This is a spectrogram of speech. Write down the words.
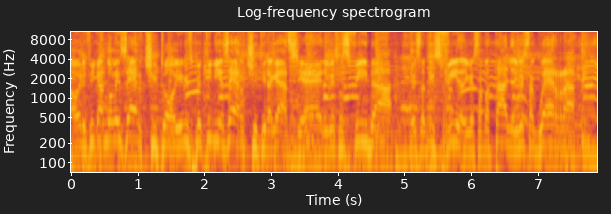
Stiamo verificando l'esercito, i rispettivi eserciti, ragazzi, eh, di questa sfida, di questa disfida, di questa battaglia, di questa guerra.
